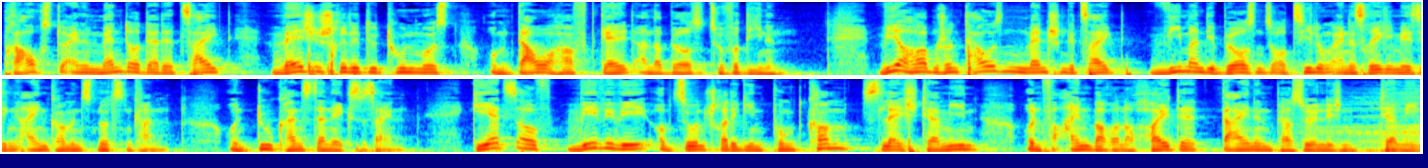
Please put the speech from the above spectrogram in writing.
brauchst du einen Mentor, der dir zeigt, welche Schritte du tun musst, um dauerhaft Geld an der Börse zu verdienen. Wir haben schon tausenden Menschen gezeigt, wie man die Börsen zur Erzielung eines regelmäßigen Einkommens nutzen kann. Und du kannst der Nächste sein. Geh jetzt auf www.optionsstrategien.com/termin und vereinbare noch heute deinen persönlichen Termin.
